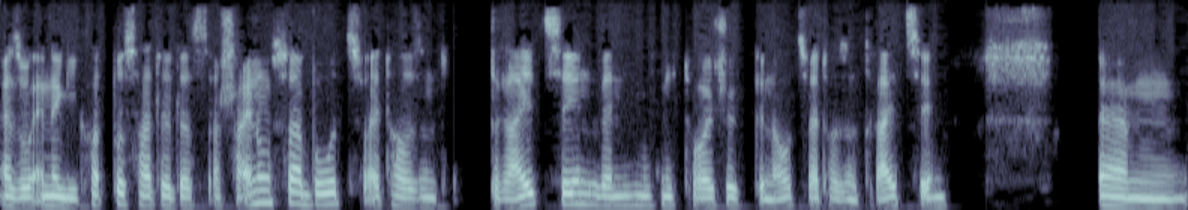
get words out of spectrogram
also Energie Cottbus hatte das Erscheinungsverbot 2013, wenn ich mich nicht täusche, genau 2013 ähm,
